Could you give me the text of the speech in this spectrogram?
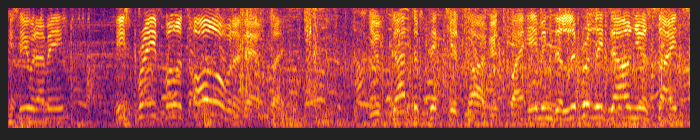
You see what I mean? He sprayed bullets all over the damn place. You've got to pick your targets by aiming deliberately down your sights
